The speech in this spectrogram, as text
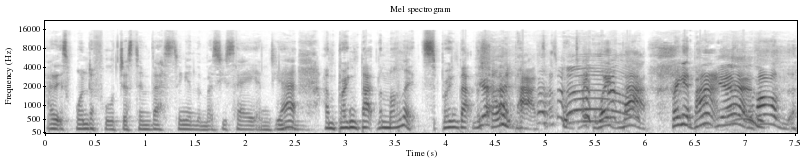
and it's wonderful just investing in them, as you say. And yeah, and bring back the mullets, bring back the shoulder pads. That's what take away from that. Bring it back. Yes. Come on.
